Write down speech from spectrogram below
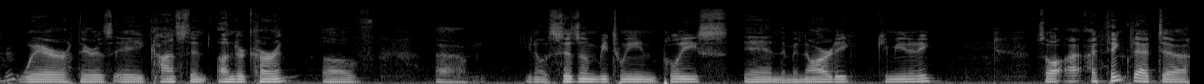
mm-hmm. where there's a constant undercurrent of, um, you know, schism between police and the minority community. So I, I think that uh,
